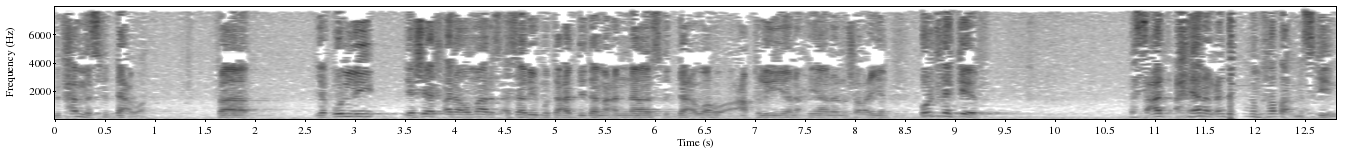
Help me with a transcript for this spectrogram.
متحمس في الدعوة. فيقول لي يا شيخ أنا أمارس أساليب متعددة مع الناس في الدعوة عقليا أحيانا وشرعيا. قلت له كيف؟ بس عاد أحيانا عندك فهم خطأ مسكين.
